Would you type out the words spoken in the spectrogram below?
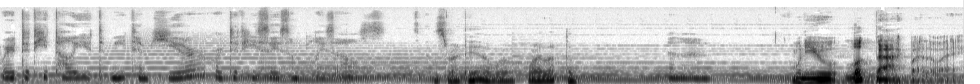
where did he tell you to meet him? Here? Or did he say someplace else? He's right here, where, where I left him. And then, When you look back, by the way,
